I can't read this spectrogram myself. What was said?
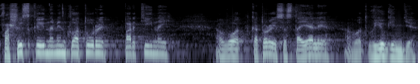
фашистской номенклатуры партийной, вот, которые состояли вот, в Югенде.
